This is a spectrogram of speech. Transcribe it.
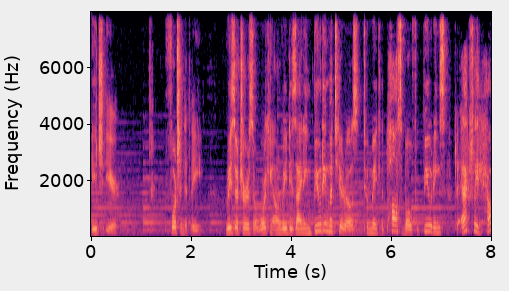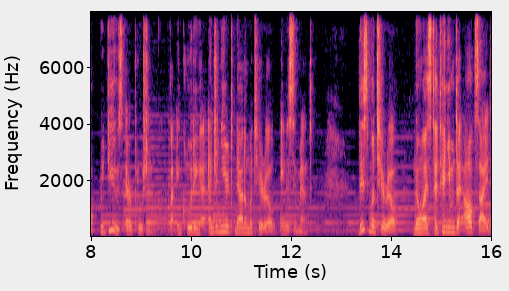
each year. Fortunately, researchers are working on redesigning building materials to make it possible for buildings to actually help reduce air pollution by including an engineered nanomaterial in the cement. This material, known as titanium dioxide,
